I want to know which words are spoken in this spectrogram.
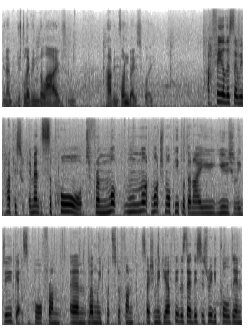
you know, just living the lives and having fun basically. I feel as though we've had this immense support from much, much more people than I usually do get support from um, when we put stuff on social media. I feel as though this has really pulled in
